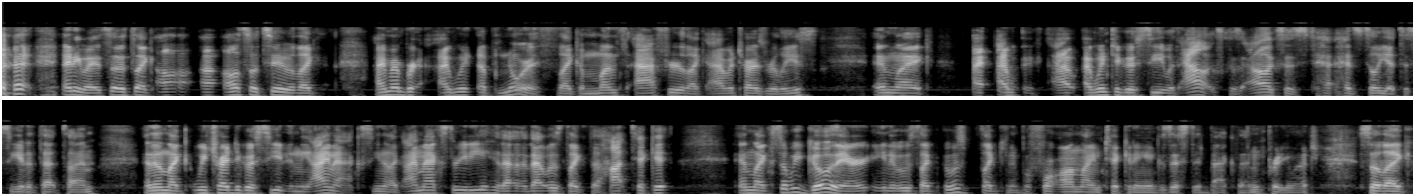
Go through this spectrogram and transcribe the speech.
anyway, so it's like uh, uh, also too like I remember I went up north like a month after like Avatar's release, and like I I I, I went to go see it with Alex because Alex has had still yet to see it at that time, and then like we tried to go see it in the IMAX, you know, like IMAX 3D. That that was like the hot ticket. And like so we go there, you know, it was like it was like, you know, before online ticketing existed back then, pretty much. So like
